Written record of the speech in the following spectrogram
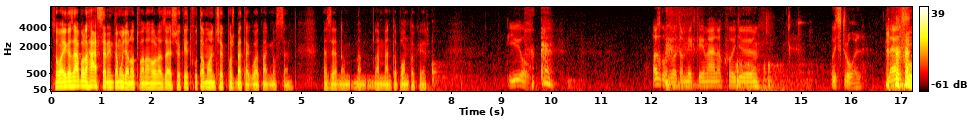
Szóval igazából a ház szerintem ugyanott van, ahol az első két futamon, csak most beteg volt Magnussen. Ezért nem, nem, nem ment a pontokért. Jó. Azt gondoltam még témának, hogy, hogy Stroll. És hú,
